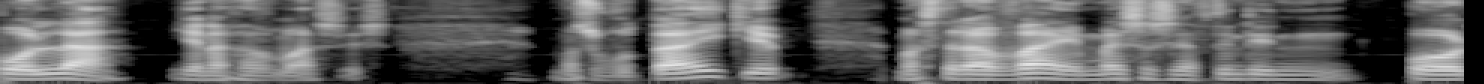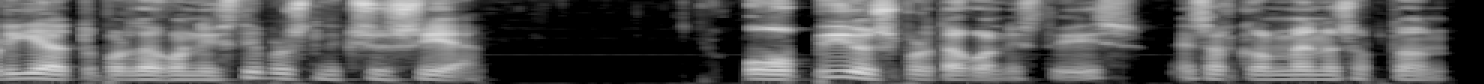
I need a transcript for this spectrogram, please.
πολλά για να θαυμάσεις. Μας βουτάει και μας τραβάει μέσα σε αυτήν την πορεία του πρωταγωνιστή προς την εξουσία. Ο οποίος πρωταγωνιστής, εσαρκωμένος από τον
